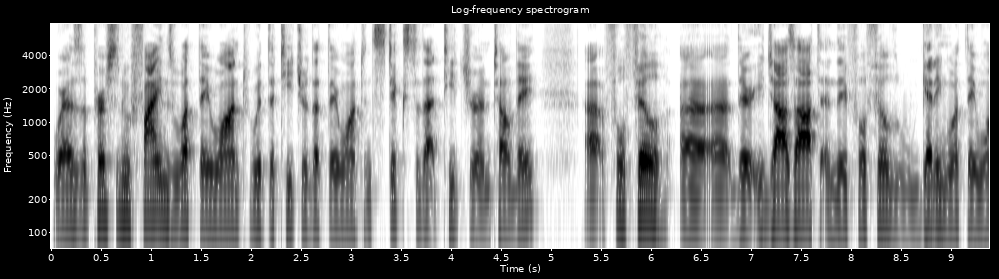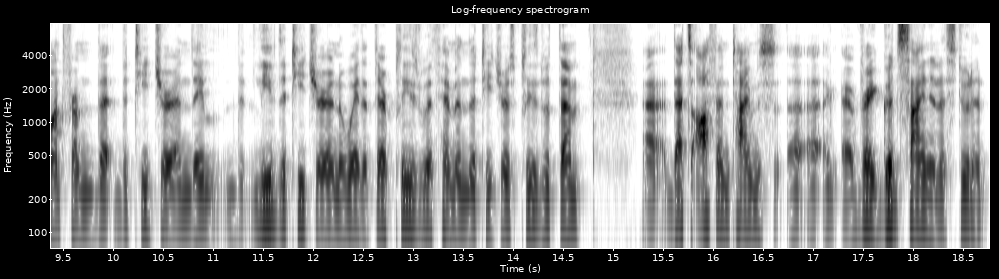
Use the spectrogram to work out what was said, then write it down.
Whereas the person who finds what they want with the teacher that they want and sticks to that teacher until they uh, fulfill uh, uh, their ijazat and they fulfill getting what they want from the, the teacher and they leave the teacher in a way that they're pleased with him and the teacher is pleased with them. that's oftentimes a, a, a very good sign in a student.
